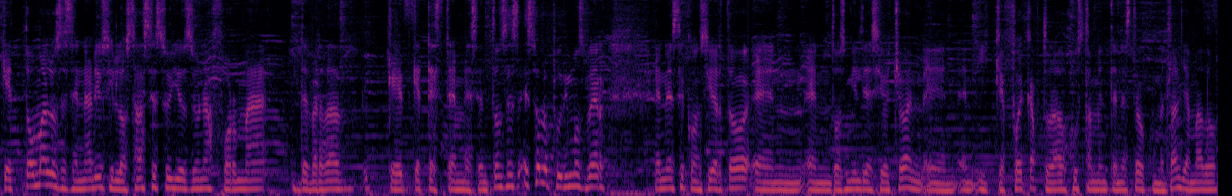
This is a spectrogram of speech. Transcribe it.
que toma los escenarios y los hace suyos de una forma de verdad que, que te estremece. Entonces, eso lo pudimos ver en ese concierto en, en 2018 en- en- en- y que fue capturado justamente en este documental llamado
